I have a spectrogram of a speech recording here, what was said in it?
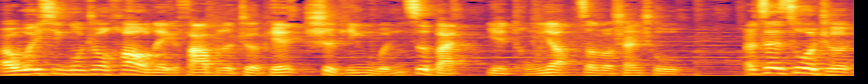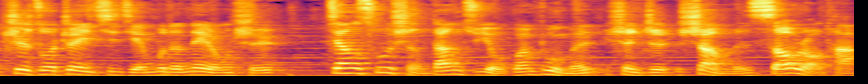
而微信公众号内发布的这篇视频文字版也同样遭到删除。而在作者制作这一期节目的内容时，江苏省当局有关部门甚至上门骚扰他。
